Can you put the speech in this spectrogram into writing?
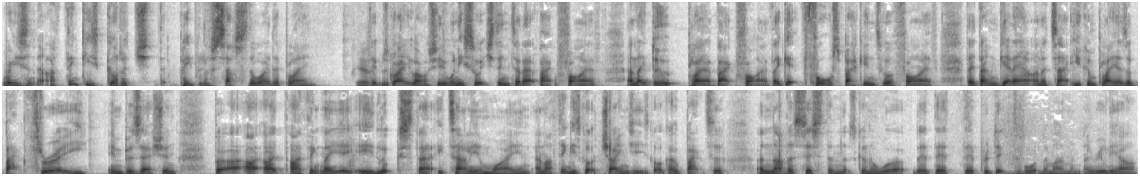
recently. I think he's got a. Ch- people have sussed the way they're playing. Yeah. It was great last year when he switched into that back five, and they do play a back five. They get forced back into a five. They don't get out and attack. You can play as a back three in possession, but I, I, I think they, he looks that Italian way, and, and I think he's got to change it. He's got to go back to another system that's going to work. They're, they're, they're predictable at the moment. They really are.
